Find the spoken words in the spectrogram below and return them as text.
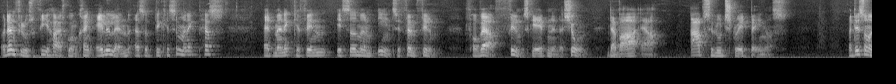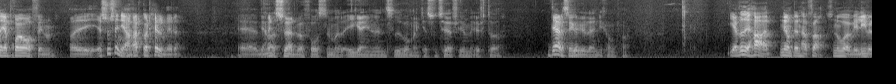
Og den filosofi har jeg sgu omkring alle lande. Altså, det kan simpelthen ikke passe, at man ikke kan finde et sted mellem 1 til 5 film fra hver filmskabende nation, der Mm. bare er absolut straight bangers. Og det er sådan noget, jeg prøver at finde. Og øh, jeg synes egentlig, jeg har ret godt held med det. Uh, Jeg men har også svært ved at forestille mig, at der ikke er en eller anden side, hvor man kan sortere film efter, det er der sikkert. hvilket land de kommer fra. Jeg ved, jeg har nævnt den her før, så nu er vi alligevel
